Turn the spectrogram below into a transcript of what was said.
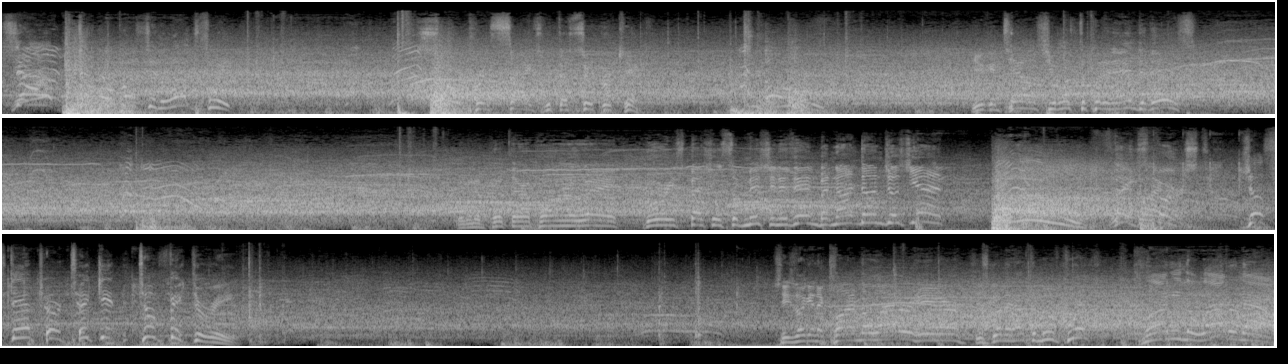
Out! Double busted leg sweep. So precise with the super kick. Oh. You can tell she wants to put an end to this. They're going to put their opponent away. Gory's special submission is in, but not done just yet. Face first. Just stamped her ticket to victory. She's looking to climb the ladder here. She's going to have to move quick. Climbing the ladder now.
